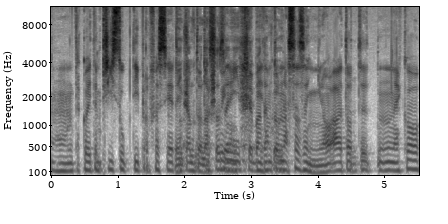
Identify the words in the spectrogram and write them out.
Hm, takový ten přístup té profesie. Je trošku, tam to nasazení jiný. třeba? Je tam takový... to nasazení, no, ale to t, jako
